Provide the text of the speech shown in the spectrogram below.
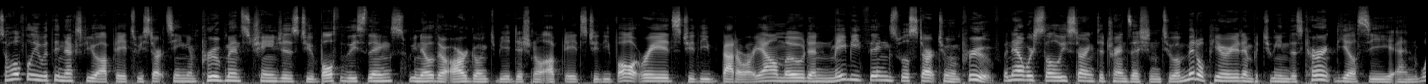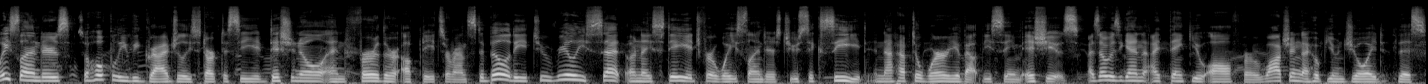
So hopefully with the next few updates, we start seeing improvements, changes to both of these things. We know there are going to be additional updates to the Vault raids, to the Battle Royale mode, and maybe things will start to improve. But now we're slowly starting to transition to a middle period in between this current DLC and Wastelanders, so hopefully we gradually start to see additional and further updates around stability to really set a nice stage for Wastelanders to succeed and not have to worry about these same issues. As always again, I thank you all for watching. I hope you enjoyed this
